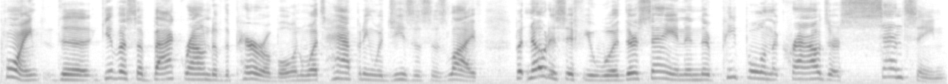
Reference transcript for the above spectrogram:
point to give us a background of the parable and what's happening with Jesus' life. But notice, if you would, they're saying, and the people and the crowds are sensing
